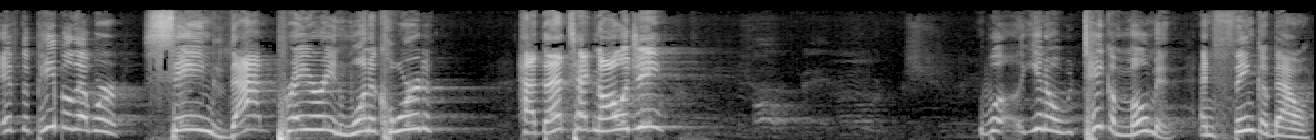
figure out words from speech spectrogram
If the people that were saying that prayer in one accord had that technology, well, you know, take a moment and think about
